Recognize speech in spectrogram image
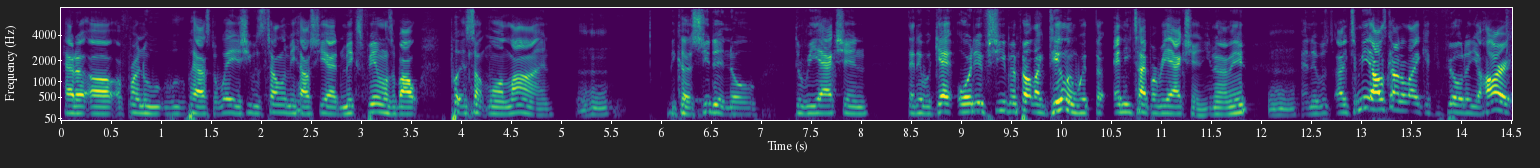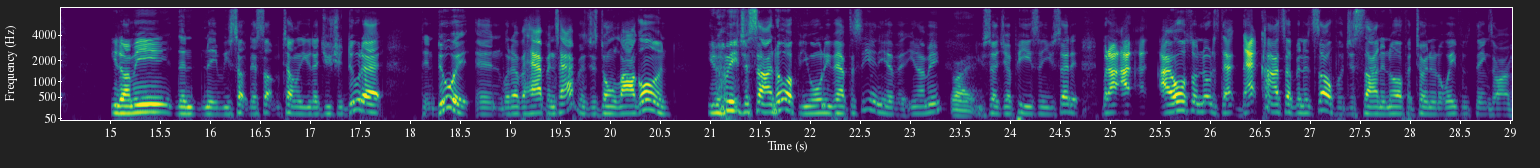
had a uh, a friend who who passed away, and she was telling me how she had mixed feelings about putting something online Mm-hmm. because she didn't know the reaction that it would get, or if she even felt like dealing with the, any type of reaction. You know what I mean? Mm-hmm. And it was like to me, I was kind of like, if you feel it in your heart, you know what I mean, then maybe so, there's something telling you that you should do that, then do it. And whatever happens, happens. Just don't log on. You know what I mean? Just sign off. And you won't even have to see any of it. You know what I mean? Right. You said your piece and you said it. But I, I, I also noticed that that concept in itself of just signing off and turning away from things are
